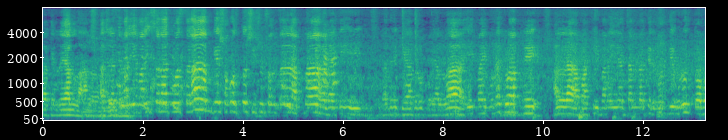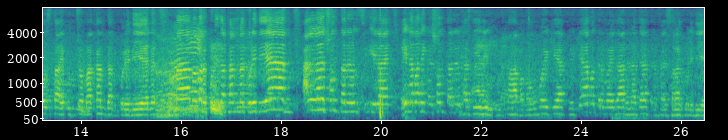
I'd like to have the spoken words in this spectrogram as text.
রাখেন রে আল্লাহ। হযরত মারিয়াম আলাইহিস সালাতু ওয়াস সালামকে সমস্ত শিশু আপনার তাদেরকে আদর করে আল্লাহ, এই আপনি। আল্লাহ পাখি বানাইয়া জান্নাতের মধ্যে উড়ন্ত অবস্থায় উচ্চ মাকাম দান করে দিয়েন। মা বাবার কলিজা ঠান্ডা করে দিয়েন। আল্লাহ সন্তানের এই নাবালিকা সন্তানের খাতিরে মা বাবা উভয়কে আপনি কিয়ামতের ময়দানে নাজাতের ফয়সালা করে দিয়েন।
